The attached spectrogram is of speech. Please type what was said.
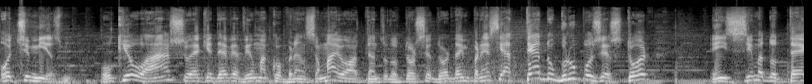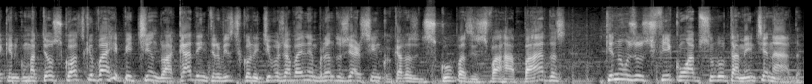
otimismo. O que eu acho é que deve haver uma cobrança maior, tanto do torcedor, da imprensa e até do grupo gestor, em cima do técnico Matheus Costa, que vai repetindo. A cada entrevista coletiva já vai lembrando o GR5, aquelas desculpas esfarrapadas que não justificam absolutamente nada.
